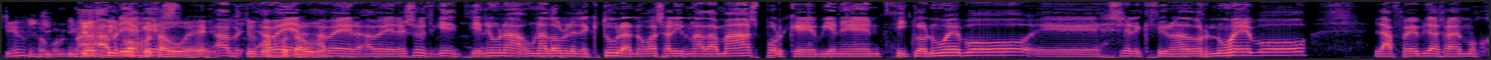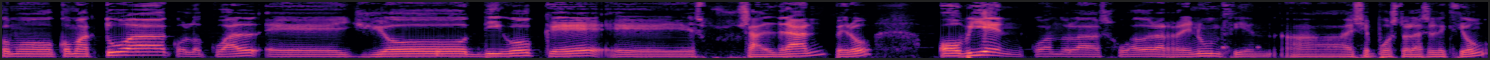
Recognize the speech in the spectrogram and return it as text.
Pienso, porque... Yo estoy con que- JV, ¿eh? A, Estoy a con ver, JV. a ver, a ver, eso es que tiene una, una doble lectura, no va a salir nada más porque viene ciclo nuevo, eh, seleccionador nuevo, la FEB ya sabemos cómo, cómo actúa, con lo cual eh, yo digo que eh, saldrán, pero o bien cuando las jugadoras renuncien a ese puesto de la selección,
